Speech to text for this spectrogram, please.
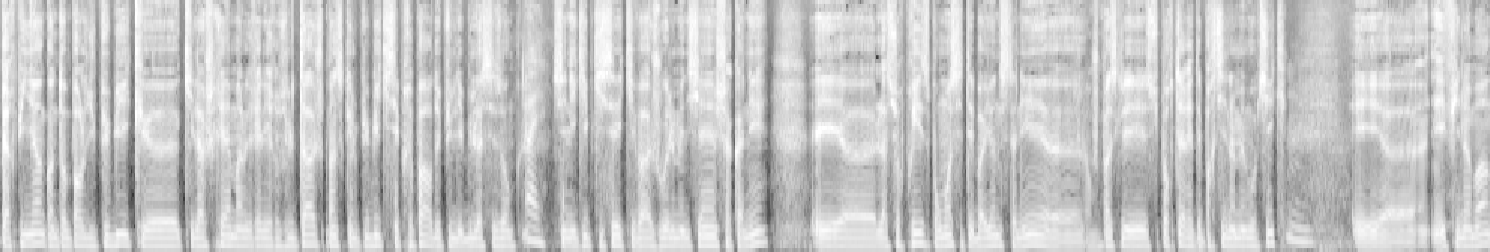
Perpignan, quand on parle du public euh, qui lâche rien malgré les résultats, je pense que le public s'y prépare depuis le début de la saison. Ouais. C'est une équipe qui sait qui va jouer le maintien chaque année. Et euh, la surprise pour moi c'était Bayonne cette année. Euh, je pense que les supporters étaient partis dans la même optique. Hmm. Et, et finalement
